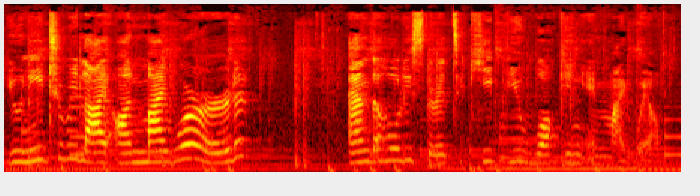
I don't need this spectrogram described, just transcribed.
You need to rely on my word and the Holy Spirit to keep you walking in my will.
